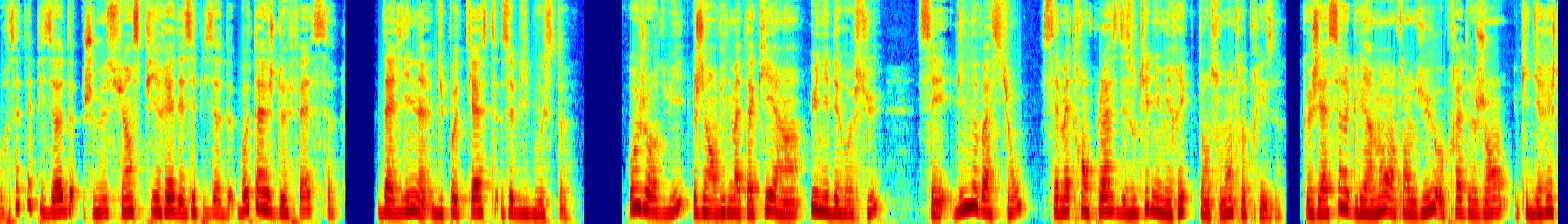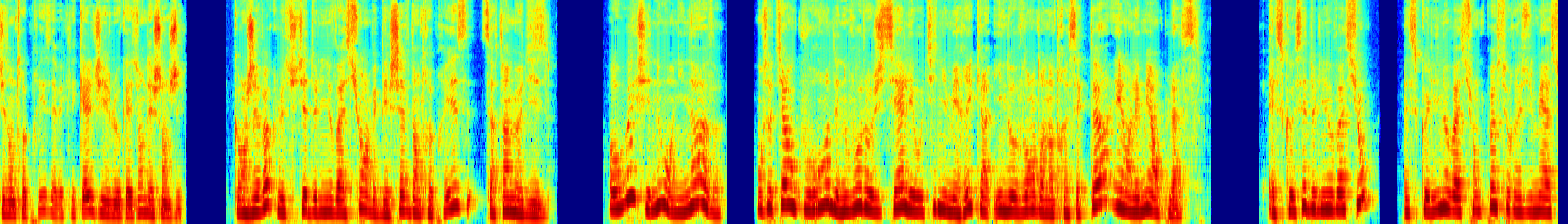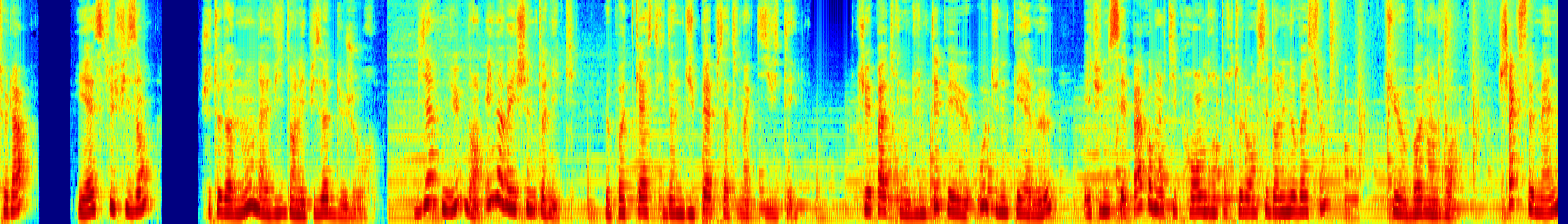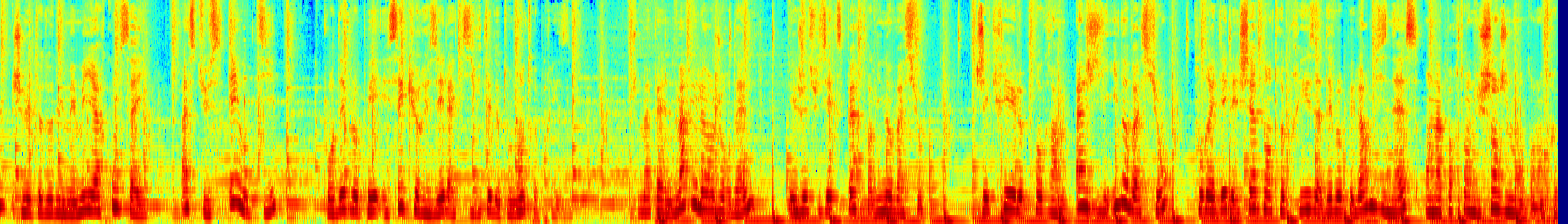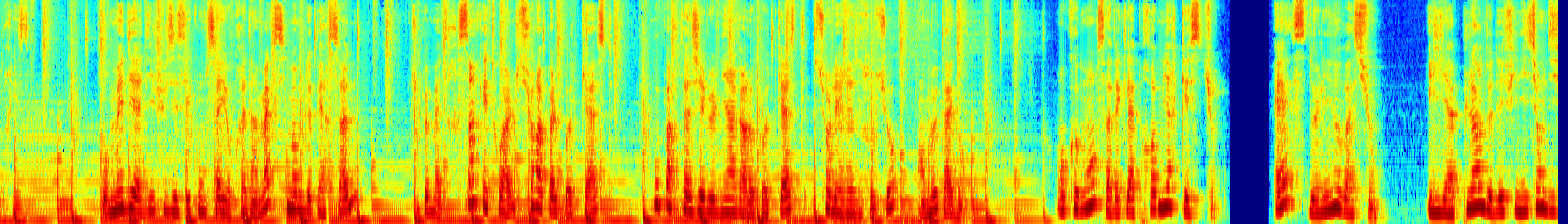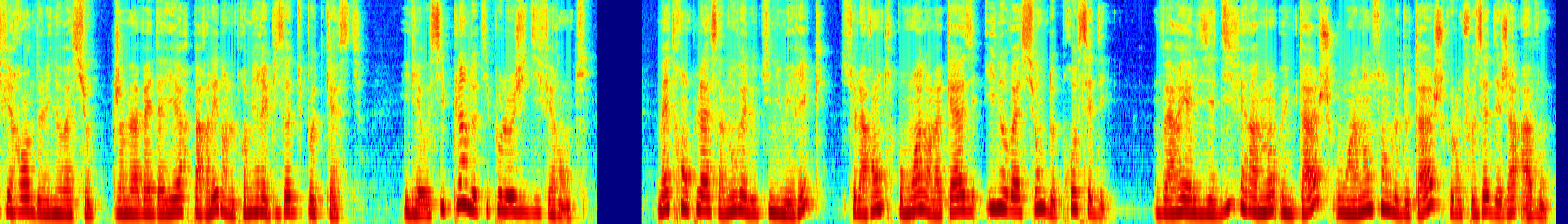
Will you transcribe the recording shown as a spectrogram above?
Pour cet épisode, je me suis inspirée des épisodes Bottage de fesses d'Aline du podcast The Bee Boost. Aujourd'hui, j'ai envie de m'attaquer à une idée reçue, c'est l'innovation, c'est mettre en place des outils numériques dans son entreprise, que j'ai assez régulièrement entendu auprès de gens qui dirigent des entreprises avec lesquels j'ai eu l'occasion d'échanger. Quand j'évoque le sujet de l'innovation avec des chefs d'entreprise, certains me disent Oh oui, chez nous, on innove. On se tient au courant des nouveaux logiciels et outils numériques innovants dans notre secteur et on les met en place. Est-ce que c'est de l'innovation? Est-ce que l'innovation peut se résumer à cela? Et est-ce suffisant? Je te donne mon avis dans l'épisode du jour. Bienvenue dans Innovation Tonic, le podcast qui donne du peps à ton activité. Tu es patron d'une TPE ou d'une PME et tu ne sais pas comment t'y prendre pour te lancer dans l'innovation? Tu es au bon endroit. Chaque semaine, je vais te donner mes meilleurs conseils, astuces et outils pour développer et sécuriser l'activité de ton entreprise. Je m'appelle Marie-Laure Jourdain et je suis experte en innovation. J'ai créé le programme Agi Innovation pour aider les chefs d'entreprise à développer leur business en apportant du changement dans l'entreprise. Pour m'aider à diffuser ces conseils auprès d'un maximum de personnes, tu peux mettre 5 étoiles sur Apple Podcast ou partager le lien vers le podcast sur les réseaux sociaux en me taguant. On commence avec la première question. Est-ce de l'innovation? Il y a plein de définitions différentes de l'innovation. J'en avais d'ailleurs parlé dans le premier épisode du podcast. Il y a aussi plein de typologies différentes. Mettre en place un nouvel outil numérique, cela rentre pour moi dans la case innovation de procédé. On va réaliser différemment une tâche ou un ensemble de tâches que l'on faisait déjà avant.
